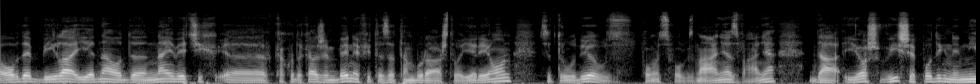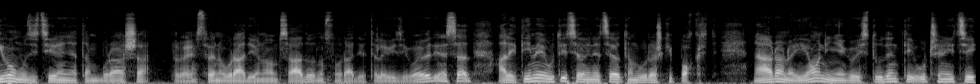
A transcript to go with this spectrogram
ovde bila jedna od najvećih, e, kako da kažem, benefita za tamburaštvo, jer je on se trudio uz pomoć svog znanja, zvanja, da još više podigne nivo muziciranja tamburaša prvenstveno u Radio Novom Sadu, odnosno u Radio Televiziji Vojvodine sad, ali time je uticao i na ceo tamburaški pokret. Naravno i on i njegovi studenti, učenici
